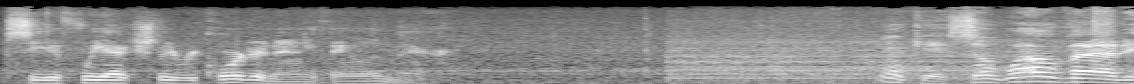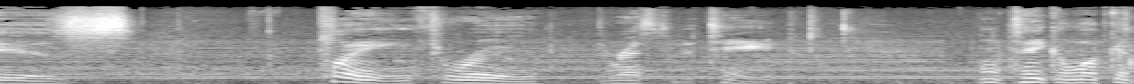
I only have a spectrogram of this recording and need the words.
see if we actually recorded anything on there. Okay, so while that is playing through the rest of the tape, we'll take a look at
